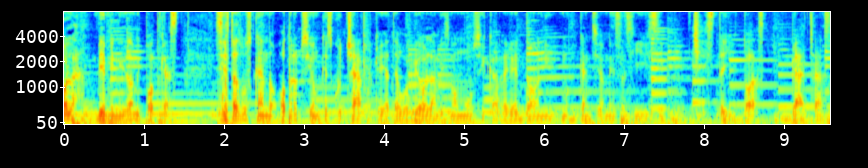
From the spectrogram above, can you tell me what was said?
Hola, bienvenido a mi podcast. Si estás buscando otra opción que escuchar porque ya te aburrió la misma música, reggaetón y canciones así, chiste y todas gachas,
